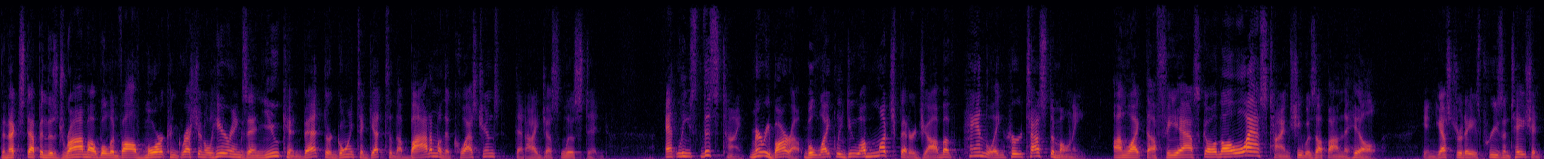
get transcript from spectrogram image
The next step in this drama will involve more congressional hearings, and you can bet they're going to get to the bottom of the questions that I just listed. At least this time, Mary Barra will likely do a much better job of handling her testimony, unlike the fiasco the last time she was up on the Hill. In yesterday's presentation,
